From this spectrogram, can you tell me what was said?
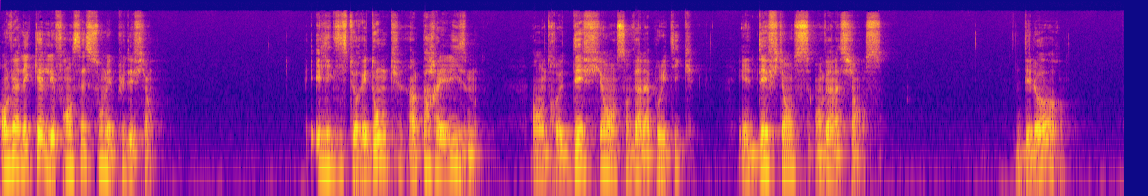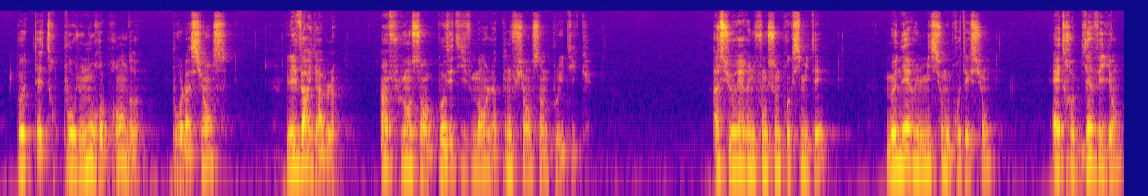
envers lesquels les Français sont les plus défiants. Il existerait donc un parallélisme entre défiance envers la politique et défiance envers la science. Dès lors, peut-être pourrions-nous reprendre, pour la science, les variables influençant positivement la confiance en politique. Assurer une fonction de proximité, mener une mission de protection, être bienveillant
